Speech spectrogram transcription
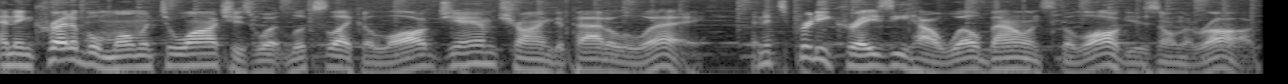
An incredible moment to watch is what looks like a log jam trying to paddle away, and it's pretty crazy how well balanced the log is on the rock.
